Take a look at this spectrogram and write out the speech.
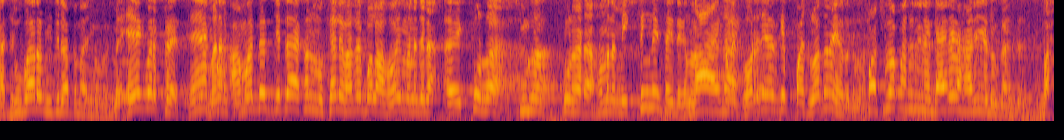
আচ্ছা। দুবার ভিতরাতে নাই হবে। মানে একবার ফ্রেশ মানে আমাদের যেটা এখন মুখিয়ালি ভাষায় বলা হয় মানে যেটা কুড়া। কুড়া। কুড়াটা হ্যাঁ, মানে মিক্সিং নেই কেন? না, না। ঘরে যাকে পাঁচুড়াতে নাই হবে কেন? পাঁচুলা পাঁচুলি না ডাইরেক্ট হারিয়ে ঢোকান দেয়। বাহ।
